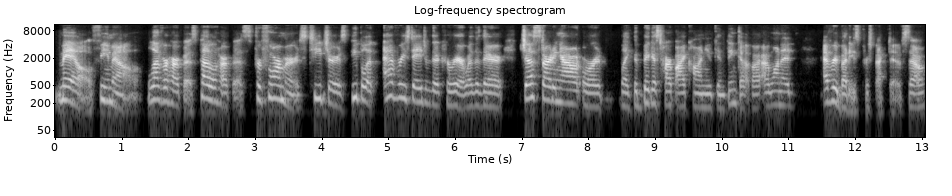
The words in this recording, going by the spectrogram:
male, female, lever harpists, pedal harpists, performers, teachers, people at every stage of their career, whether they're just starting out or like the biggest harp icon you can think of. I, I wanted everybody's perspective. So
